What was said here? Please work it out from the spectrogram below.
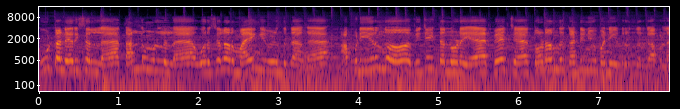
கூட்ட நெரிசல்ல தள்ளு முள்ளுல ஒரு சிலர் மயங்கி விழுந்துட்டாங்க. அப்படி இருந்தும் விஜய் தன்னுடைய பேச்சை தொடர்ந்து கண்டினியூ பண்ணிக்கிட்டு இருந்திருக்காப்புல.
